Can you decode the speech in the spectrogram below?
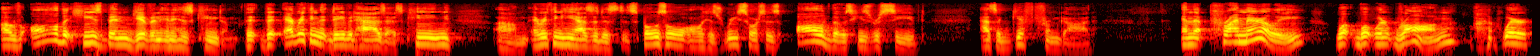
of all that he's been given in his kingdom, that, that everything that David has as king, um, everything he has at his disposal, all his resources, all of those he's received as a gift from God. And that primarily what, what went wrong, where,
